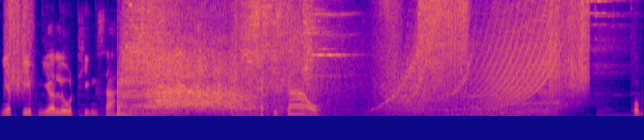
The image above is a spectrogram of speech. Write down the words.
เงียบกริบเงียรูดทิ้งซะแพ็คที่เก้าโอเบ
